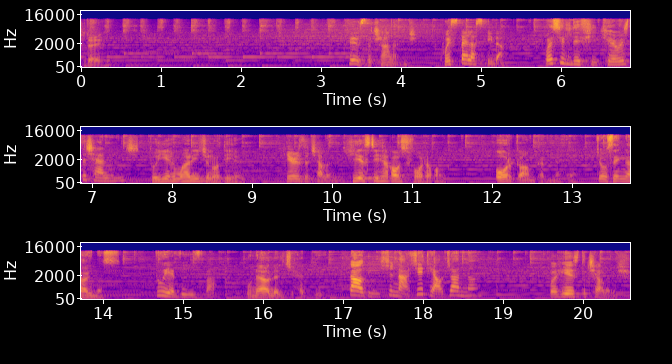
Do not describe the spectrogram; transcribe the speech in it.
today. Here's the challenge. Questa è la sfida. Voici il défi. Here is the challenge. तो ये हमारी चुनौती है Here's the challenge. Hier ist die Herausforderung. और काम करना है. 挑戦があります。 Tu je výzva. وناول التحدي 到底是哪些挑战呢？ Well, here's the challenge.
